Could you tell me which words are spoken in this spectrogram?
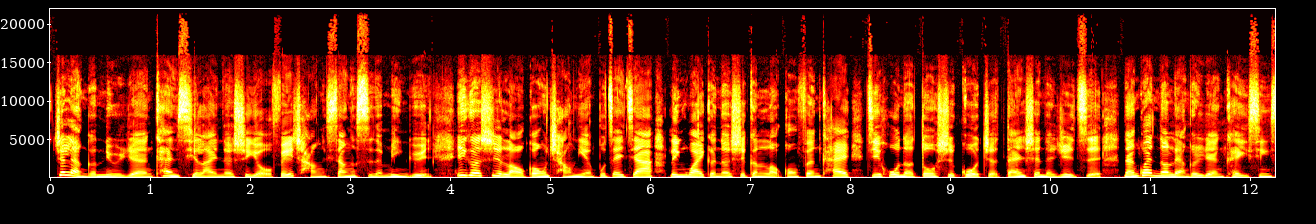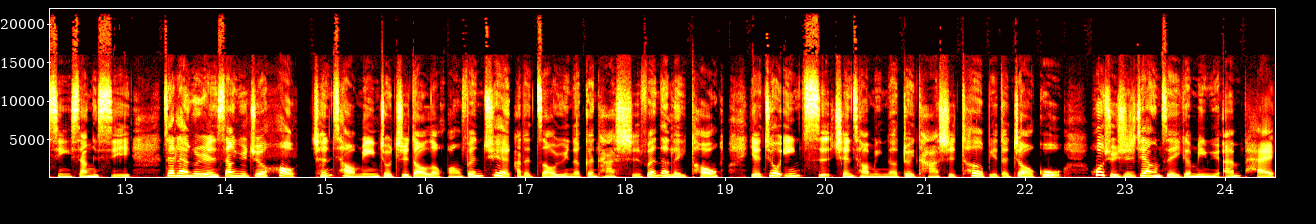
这两个女人看起来呢是有非常相似的命运，一个是老公常年不在家，另外一个呢是跟老公分开，几乎呢都是过着单身的日子。难怪呢两个人可以惺惺相惜。在两个人相遇之后，陈巧明就知道了黄芬雀他的遭遇呢跟他十分的雷同，也就因此陈巧明呢对他是特别的照顾。或许是这样子一个命运安排，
